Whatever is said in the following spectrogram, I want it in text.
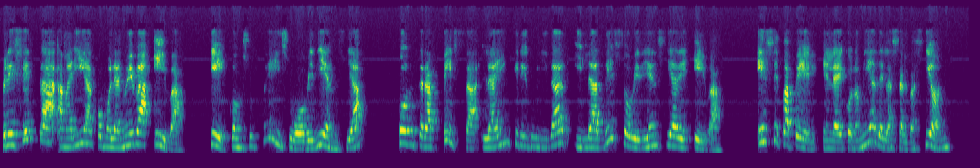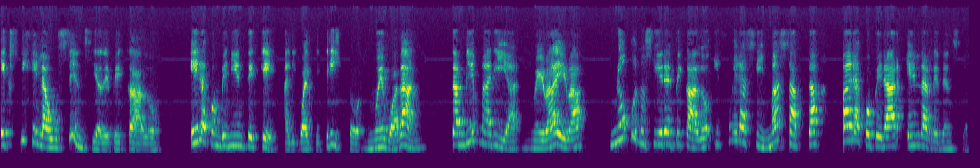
Presenta a María como la nueva Eva, que con su fe y su obediencia contrapesa la incredulidad y la desobediencia de Eva. Ese papel en la economía de la salvación exige la ausencia de pecado. Era conveniente que, al igual que Cristo, nuevo Adán, también María, nueva Eva, no conociera el pecado y fuera así más apta para cooperar en la redención.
